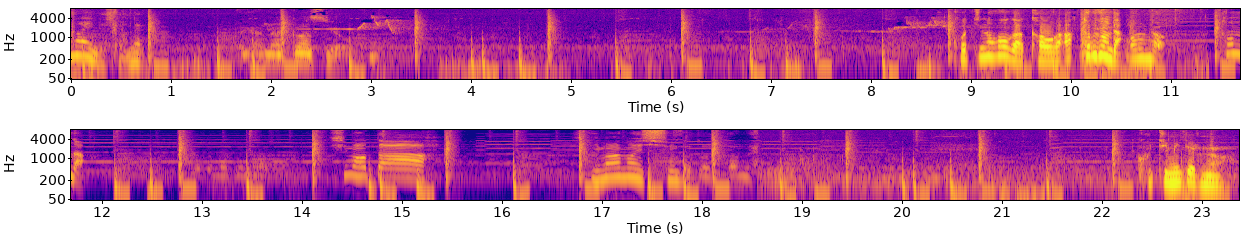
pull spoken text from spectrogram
ないんですかね。いや、泣きますよ。こっちの方が顔があ飛び込んだ。あるんだ。飛んだ。しまった。今の一瞬こっち見てるな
